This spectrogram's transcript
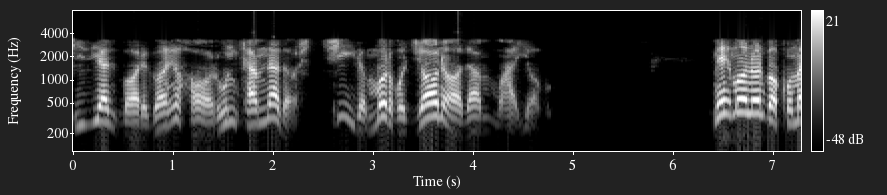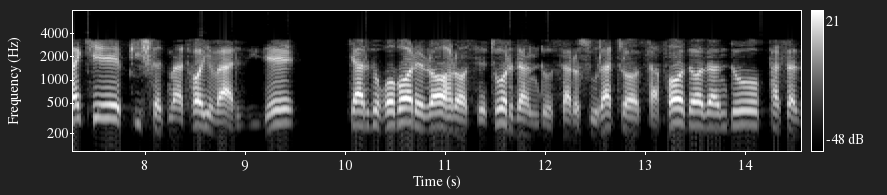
چیزی از بارگاه هارون کم نداشت. شیر مرغ و جان آدم مهیا بود. مهمانان با کمک های ورزیده گرد و غبار راه را ستردند و سر و صورت را صفا دادند و پس از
